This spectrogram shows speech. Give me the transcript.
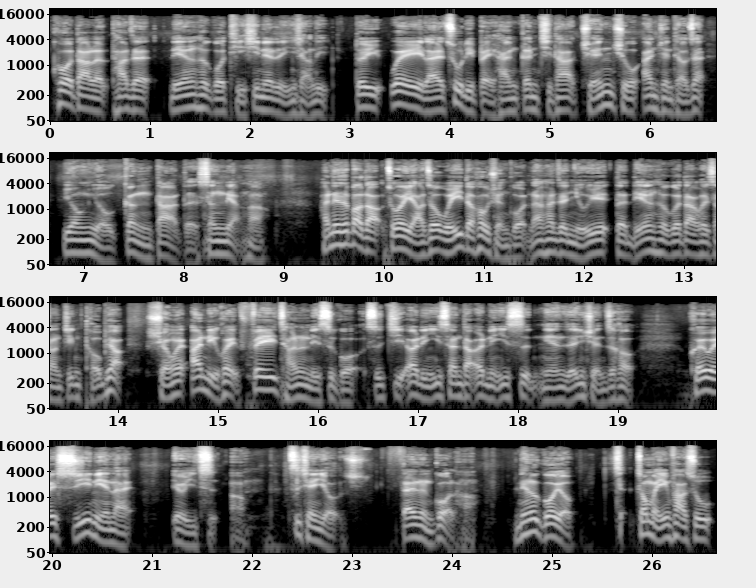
扩大了他在联合国体系内的影响力，对于未来处理北韩跟其他全球安全挑战，拥有更大的声量哈。韩联社报道，作为亚洲唯一的候选国，南韩在纽约的联合国大会上经投票选为安理会非常任理事国，是继二零一三到二零一四年人选之后，睽违十一年来又一次啊！之前有担任过了哈。联合国有中美英法苏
